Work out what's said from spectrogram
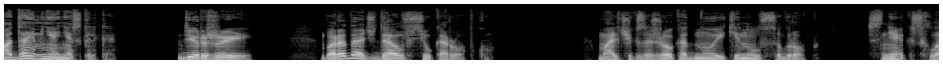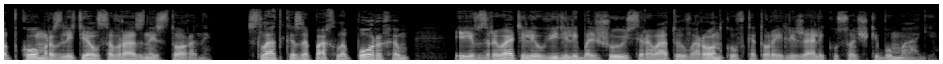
а дай мне несколько!» «Держи!» Бородач дал всю коробку. Мальчик зажег одну и кинул в сугроб. Снег с хлопком разлетелся в разные стороны. Сладко запахло порохом, и взрыватели увидели большую сероватую воронку, в которой лежали кусочки бумаги.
